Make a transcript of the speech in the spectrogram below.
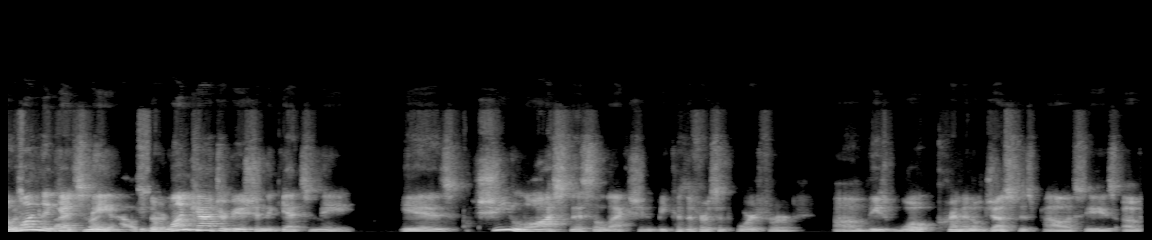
The one that gets me, the one contribution that gets me is she lost this election because of her support for um, these woke criminal justice policies of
